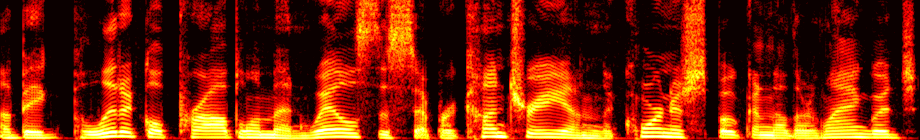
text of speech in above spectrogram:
a big political problem, and Wales the separate country, and the Cornish spoke another language.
